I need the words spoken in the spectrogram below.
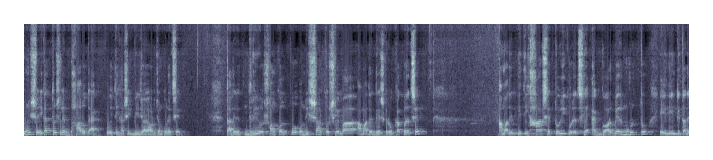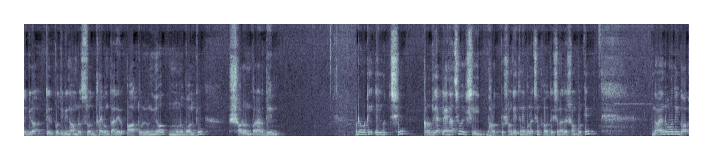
উনিশশো একাত্তর সালে ভারত এক ঐতিহাসিক বিজয় অর্জন করেছে। তাদের দৃঢ় সংকল্প ও নিঃস্বার্থ সেবা আমাদের দেশকে রক্ষা করেছে। আমাদের ইতিহাসে তৈরি করেছে এক গর্বের মুহূর্ত। এই দিনটি তাদের বীরত্বের প্রতি বিনম্র শ্রদ্ধা এবং তাদের অতুলনীয় মনোবলকে স্মরণ করার দিন। মোটামুটি এই হচ্ছে আরও দু এক লাইন আছে ওই সেই ভারত প্রসঙ্গে। তিনি বলেছেন ভারতের সেনাদের সম্পর্কে। নরেন্দ্র মোদী গত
